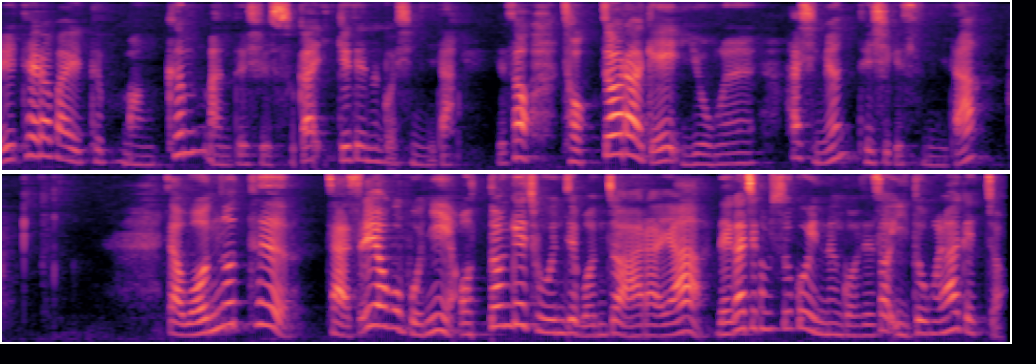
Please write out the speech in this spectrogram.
1TB만큼 만드실 수가 있게 되는 것입니다. 그래서 적절하게 이용을 하시면 되시겠습니다. 자, 원노트 자, 쓰려고 보니 어떤 게 좋은지 먼저 알아야 내가 지금 쓰고 있는 것에서 이동을 하겠죠.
